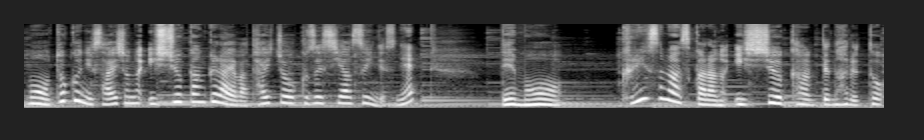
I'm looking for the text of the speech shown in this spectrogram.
もう特に最初の1週間くらいは体調を崩しやすいんですね。でもクリスマスからの1週間ってなると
